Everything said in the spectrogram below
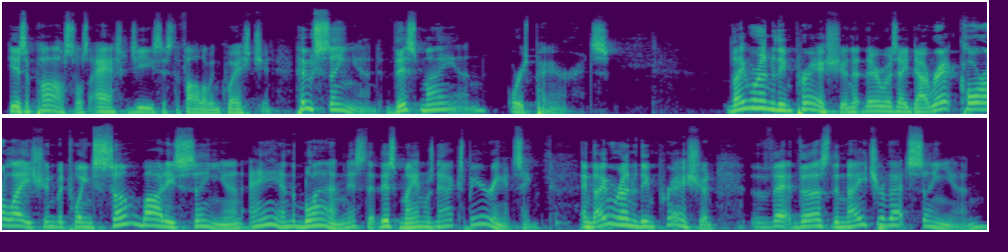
His apostles asked Jesus the following question Who sinned, this man or his parents? They were under the impression that there was a direct correlation between somebody's sin and the blindness that this man was now experiencing. And they were under the impression that thus the nature of that sin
